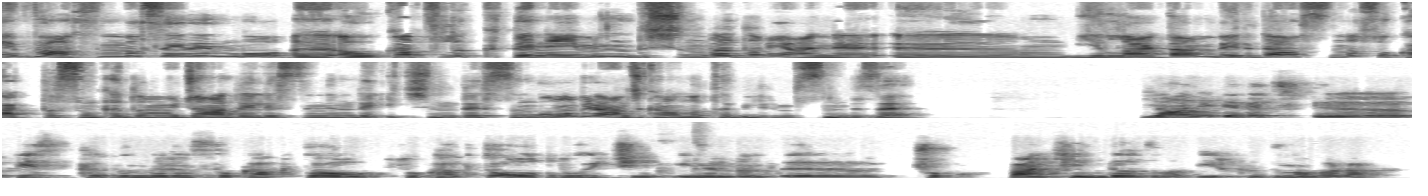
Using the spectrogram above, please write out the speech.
Ebru aslında senin bu e, avukatlık deneyimin dışında da yani e, yıllardan beri de aslında sokaktasın. Kadın mücadelesinin de içindesin. Bunu birazcık anlatabilir misin bize? Yani evet, e, biz kadınların sokakta sokakta olduğu için inanın e, çok ben kendi adıma bir kadın olarak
